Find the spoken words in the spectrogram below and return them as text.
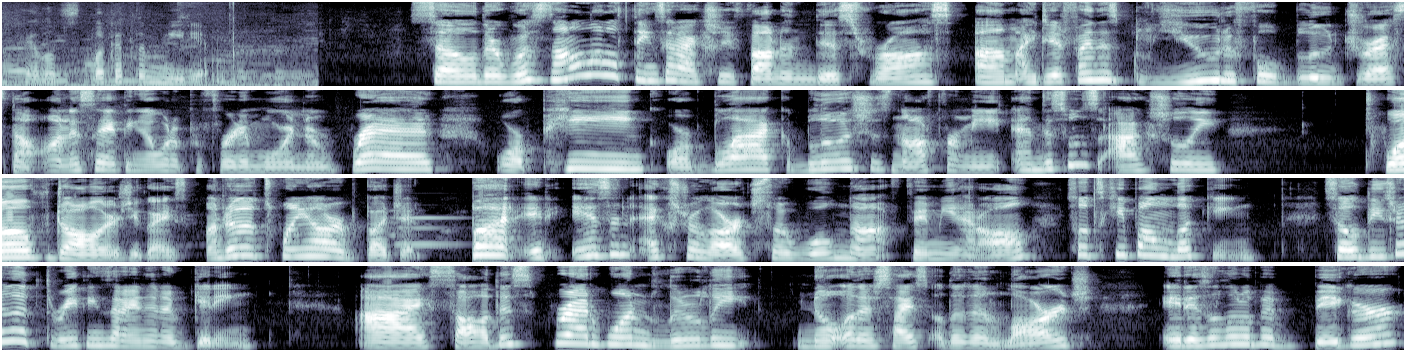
Okay, let's look at the medium. So there was not a lot of things that I actually found in this Ross. Um, I did find this beautiful blue dress. Now, honestly, I think I would have preferred it more in a red or pink or black. Blue is just not for me. And this was actually $12, you guys, under the $20 budget. But it is an extra large, so it will not fit me at all. So let's keep on looking. So these are the three things that I ended up getting. I saw this red one, literally no other size other than large. It is a little bit bigger,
